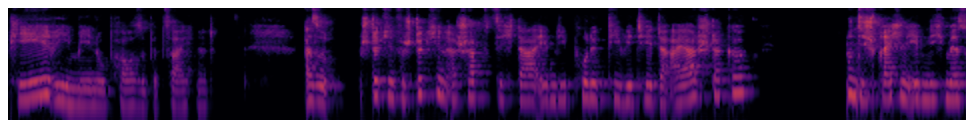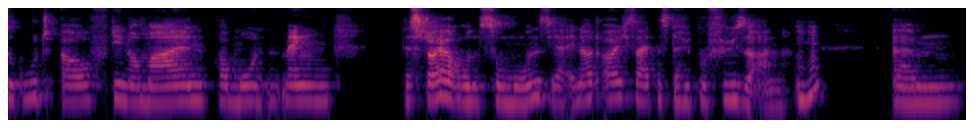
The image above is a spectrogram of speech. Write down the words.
Perimenopause bezeichnet. Also Stückchen für Stückchen erschöpft sich da eben die Produktivität der Eierstöcke und sie sprechen eben nicht mehr so gut auf die normalen Hormonmengen des Steuerungshormons, ihr erinnert euch, seitens der Hypophyse an. Mhm. Ähm,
